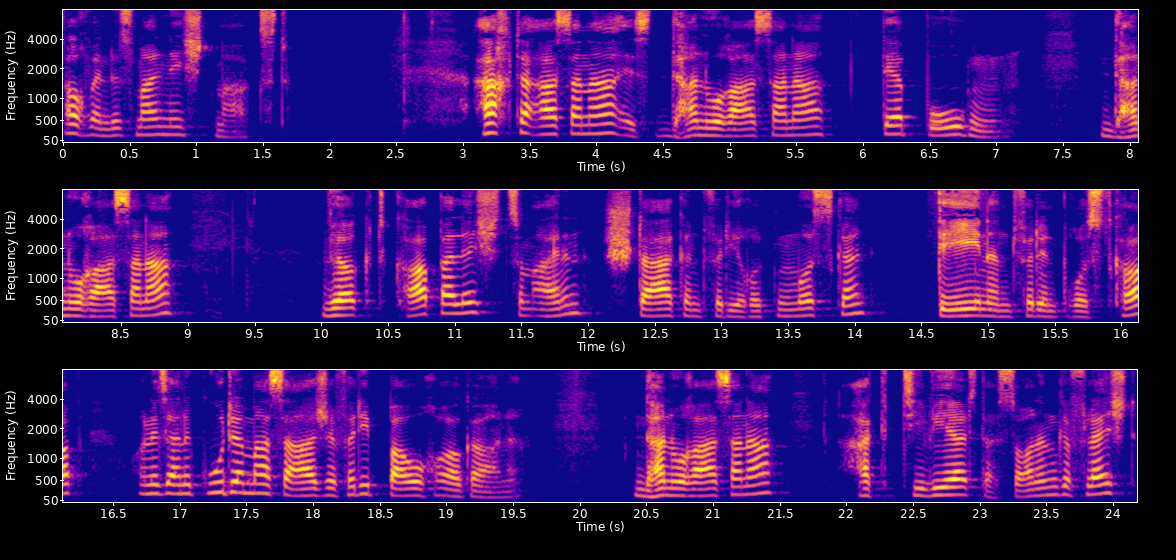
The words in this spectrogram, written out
auch wenn du es mal nicht magst. Achte Asana ist Dhanurasana, der Bogen. Dhanurasana wirkt körperlich zum einen stärkend für die Rückenmuskeln, dehnend für den Brustkorb und ist eine gute Massage für die Bauchorgane. Dhanurasana aktiviert das Sonnengeflecht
